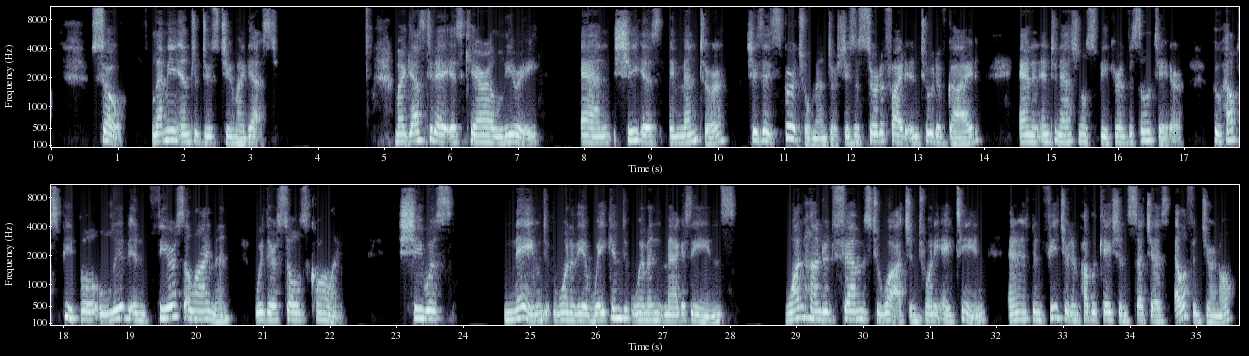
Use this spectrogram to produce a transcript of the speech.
So, let me introduce to you my guest. My guest today is Chiara Leary, and she is a mentor. She's a spiritual mentor. She's a certified intuitive guide and an international speaker and facilitator who helps people live in fierce alignment with their soul's calling. She was named one of the Awakened Women magazines 100 Femmes to Watch in 2018 and has been featured in publications such as Elephant Journal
